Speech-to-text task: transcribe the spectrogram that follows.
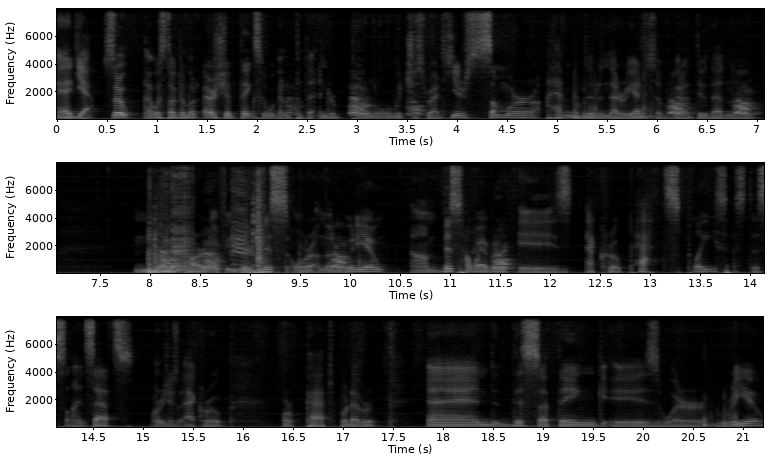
And yeah, so I was talking about airship things, so we're gonna put the ender portal, which is right here somewhere. I haven't been to the nether yet, so we're gonna do that in another part of either this or another video. Um, this, however, is Acropat's place, as the sign says, or just Acro, or Pat, whatever. And this, I think, is where Rio,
